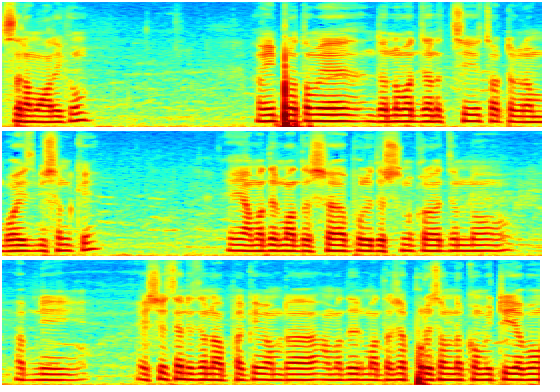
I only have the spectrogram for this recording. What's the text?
আসসালামু আলাইকুম। আমি প্রথমে ধন্যবাদ জানাচ্ছি চট্টগ্রাম বয়েজ মিশনকে এই আমাদের মাদ্রাসা পরিদর্শন করার জন্য আপনি এসেছেন এই জন্য আপনাকে আমরা আমাদের মাদ্রাসা পরিচালনা কমিটি এবং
